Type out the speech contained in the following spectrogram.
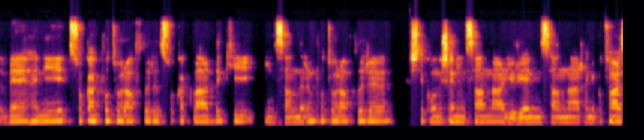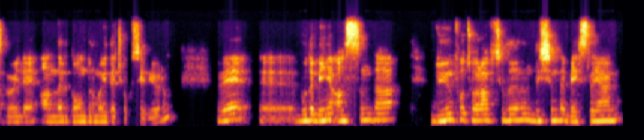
Ve hani sokak fotoğrafları, sokaklardaki insanların fotoğrafları, işte konuşan insanlar, yürüyen insanlar, hani bu tarz böyle anları dondurmayı da çok seviyorum. Ve e, bu da beni aslında düğün fotoğrafçılığının dışında besleyen,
